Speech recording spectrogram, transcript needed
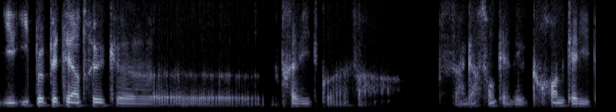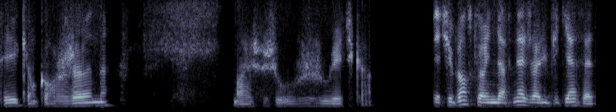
il, il peut péter un truc euh, très vite quoi. Enfin, c'est un garçon qui a des grandes qualités, qui est encore jeune. Je joue, je joue. Et tu penses que Rinderknecht va lui piquer un 7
